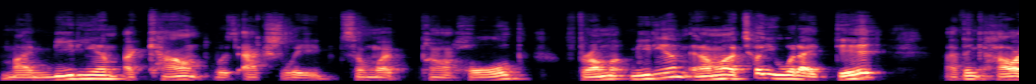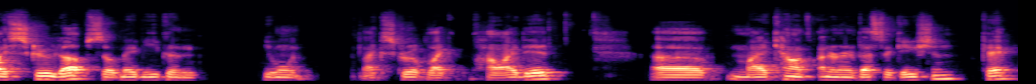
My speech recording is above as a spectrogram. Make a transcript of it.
my Medium account was actually somewhat put on hold from Medium, and I'm to tell you what I did. I think how I screwed up, so maybe you can you won't like screw up like how I did. Uh, my account's under investigation. Okay,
